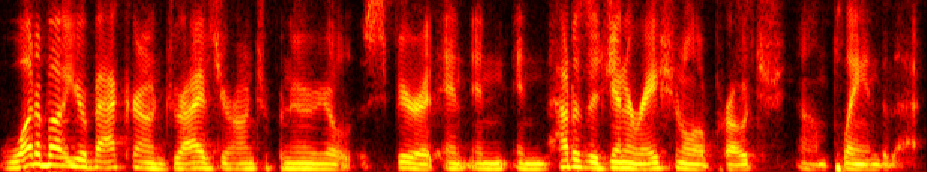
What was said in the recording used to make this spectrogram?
What about your background drives your entrepreneurial spirit, and and and how does a generational approach um, play into that?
